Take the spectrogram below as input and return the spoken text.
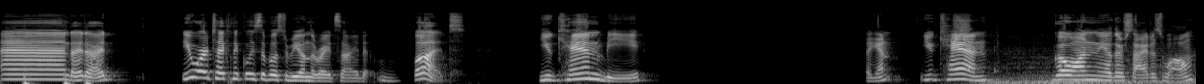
And I died. You are technically supposed to be on the right side, but you can be... Again, you can go on the other side as well.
